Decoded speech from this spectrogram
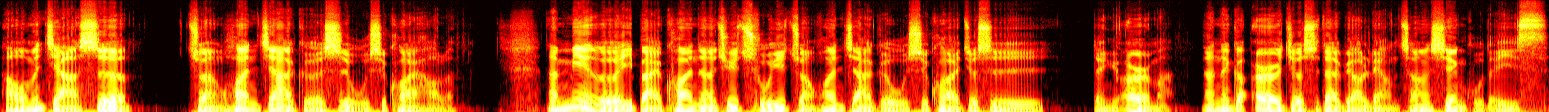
好，我们假设转换价格是五十块好了，那面额一百块呢，去除以转换价格五十块，就是等于二嘛。那那个二就是代表两张现股的意思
